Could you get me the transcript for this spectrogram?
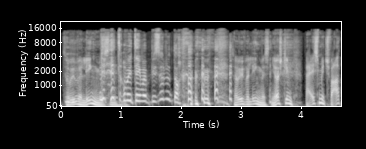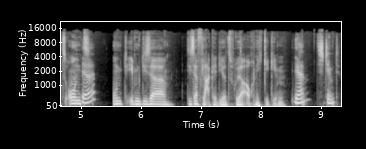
Das habe ich überlegen müssen. Darum ich denke mir, bist du da? Das habe ich überlegen müssen. Ja, stimmt. Weiß mit Schwarz und, Ja. und eben dieser, dieser Flagge, die hat es früher auch nicht gegeben. ja, stimmt.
